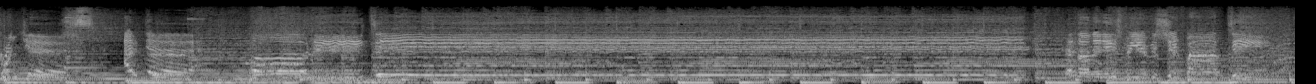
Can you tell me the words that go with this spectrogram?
kontjes uit de politiek. En dan ineens ben je weer sympathiek.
